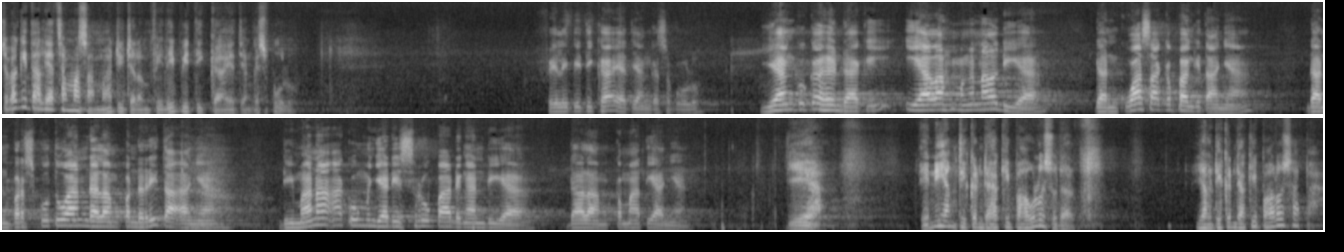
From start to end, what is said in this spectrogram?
Coba kita lihat sama-sama di dalam Filipi 3 ayat yang ke-10. Filipi 3 ayat yang ke-10. Yang ku kehendaki ialah mengenal dia dan kuasa kebangkitannya dan persekutuan dalam penderitaannya di mana aku menjadi serupa dengan dia dalam kematiannya. Iya. Ini yang dikendaki Paulus, Saudara. Yang dikendaki Paulus apa?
